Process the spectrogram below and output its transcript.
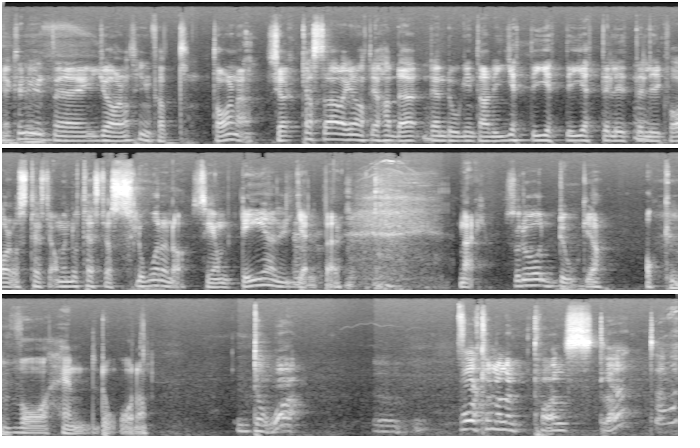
Jag kunde ju inte göra någonting för att ta den här. Så jag kastade alla granater jag hade. Den dog inte. Jag hade jätte, jätte, jättelite Mm. liv kvar. Och så testade jag, ja, men då testade jag slå den då. Se om det Mm. hjälper. Nej. Så då dog jag. Och vad hände då då? Då vaknar man upp på en slätt eller?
